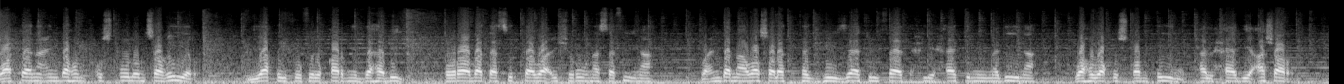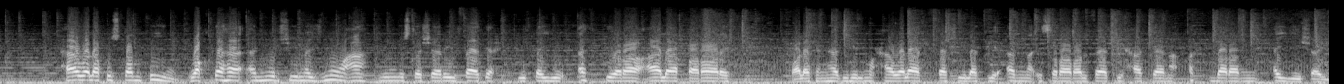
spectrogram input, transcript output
وكان عندهم أسطول صغير يقف في القرن الذهبي قرابة 26 سفينة وعندما وصلت تجهيزات الفاتح لحاكم المدينة وهو قسطنطين الحادي عشر. حاول قسطنطين وقتها أن يرشي مجموعة من مستشاري الفاتح لكي يؤثر على قراره. ولكن هذه المحاولات فشلت لأن إصرار الفاتحة كان أكبر من أي شيء.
